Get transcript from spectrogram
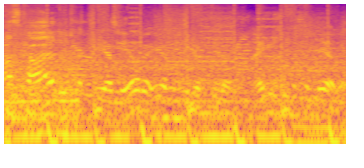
Pascal? Eher mehr oder eher weniger Fehler? Eigentlich ein bisschen mehr, ne?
